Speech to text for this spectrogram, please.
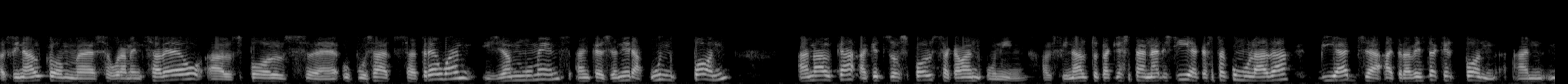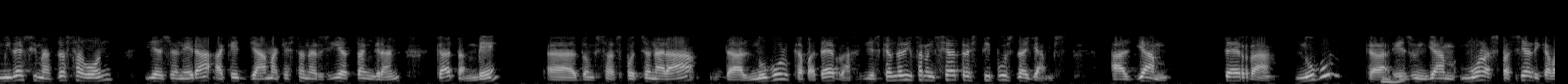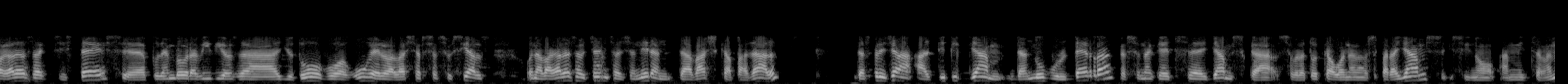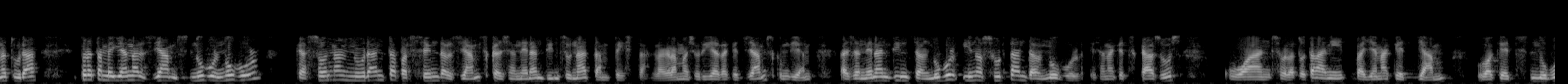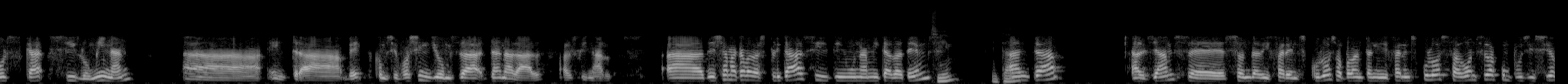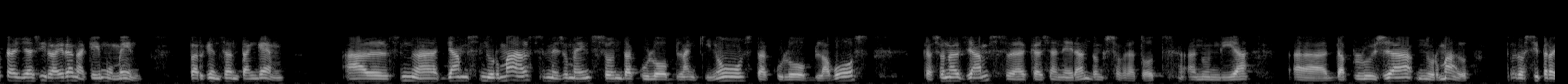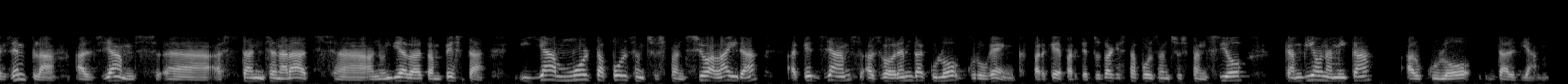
Al final, com eh, segurament sabeu, els pols eh, oposats s'atreuen i hi ha moments en què es genera un pont en el que aquests dos pols s'acaben unint. Al final, tota aquesta energia que està acumulada viatja a través d'aquest pont en mil·lèsimes de segon i es genera aquest llamp, aquesta energia tan gran que també eh, doncs es pot generar del núvol cap a terra. I és que hem de diferenciar tres tipus de llamps. El llamp terra-núvol, que mhm. és un llamp molt especial i que a vegades existeix. Eh, podem veure vídeos de YouTube o a Google o a les xarxes socials on a vegades els llamps es generen de baix cap a dalt. Després hi ha el típic llamp de núvol-terra, que són aquests eh, llamps que sobretot cauen en els parallamps, si no enmig de la natura, però també hi ha els llamps núvol-núvol, que són el 90% dels llamps que es generen dins una tempesta. La gran majoria d'aquests llamps, com diem, es generen dins del núvol i no surten del núvol. És en aquests casos quan, sobretot a la nit, veiem aquest llamp o aquests núvols que s'il·luminen eh, entre, bé, com si fossin llums de, de Nadal, al final. Eh, deixa'm acabar d'explicar, si tinc una mica de temps, sí, i tant. en què els llamps eh, són de diferents colors o poden tenir diferents colors segons la composició que hi hagi l'aire en aquell moment perquè ens entenguem. Els uh, llamps normals, més o menys, són de color blanquinós, de color blavós, que són els llamps eh, que generen, doncs, sobretot, en un dia eh, de pluja normal. Però si, per exemple, els llamps eh, estan generats eh, en un dia de tempesta i hi ha molta pols en suspensió a l'aire, aquests llamps els veurem de color groguenc. Per què? Perquè tota aquesta pols en suspensió canvia una mica el color del llamp.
